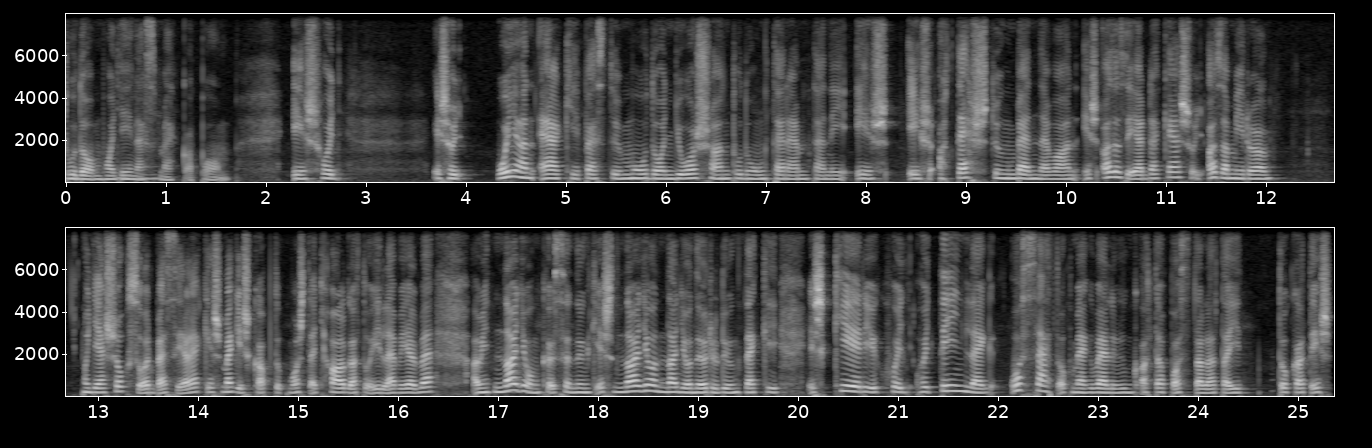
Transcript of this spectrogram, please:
tudom, hogy én ezt megkapom. És hogy, és hogy olyan elképesztő módon gyorsan tudunk teremteni, és, és a testünk benne van, és az az érdekes, hogy az, amiről Ugye sokszor beszélek, és meg is kaptuk most egy hallgatói levélbe, amit nagyon köszönünk, és nagyon-nagyon örülünk neki, és kérjük, hogy, hogy tényleg osszátok meg velünk a tapasztalatait, és,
